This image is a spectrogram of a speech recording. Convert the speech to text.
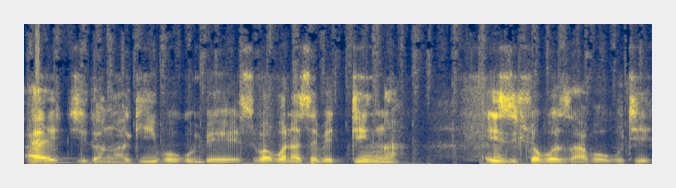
ayejika ngakibo. Kumbe sibabona sebedinga izihlobo zabo ukuthi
